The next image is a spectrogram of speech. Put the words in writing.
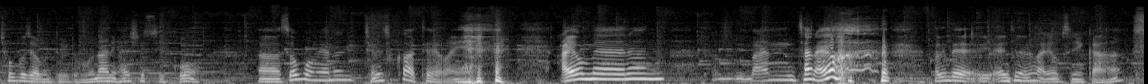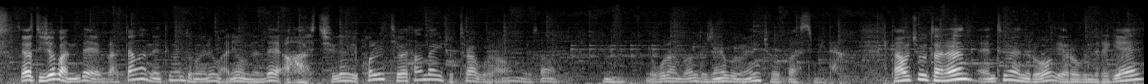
초보자분들도 무난히 하실 수 있고 어, 써보면은 재밌을 것 같아요. 예. 아이언맨은 많잖아요. 아, 근데 이 앤트맨은 많이 없으니까 제가 뒤져봤는데 마땅한 앤트맨 도면은 많이 없는데 아 지금 이 퀄리티가 상당히 좋더라고요. 그래서 음, 요걸 한번 도전해 보면 좋을 것 같습니다. 다음 주부터는 앤트맨으로 여러분들에게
